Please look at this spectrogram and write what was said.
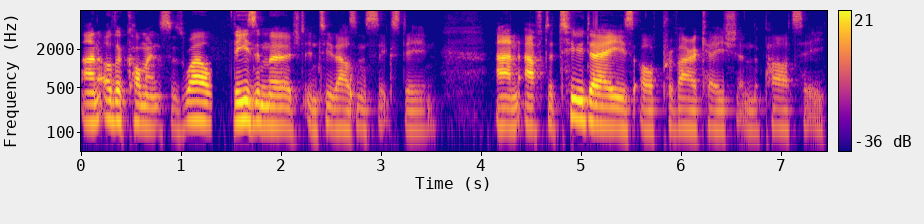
And other comments as well. These emerged in 2016. And after two days of prevarication, the party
